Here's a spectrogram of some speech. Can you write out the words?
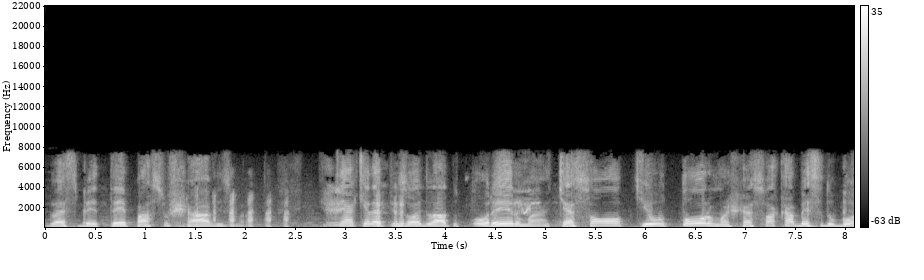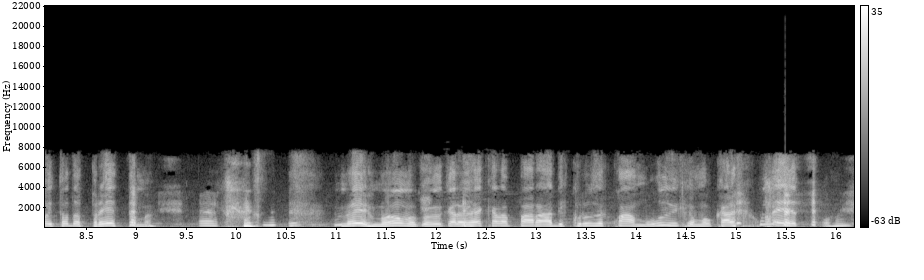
do SBT passa o Chaves, mano. E Tem aquele episódio lá do toureiro, mano, que é só que o touro, mano, é só a cabeça do boi toda preta, mano. Meu irmão, mano, quando o cara vê aquela parada e cruza com a música, mano, o cara fica com medo.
